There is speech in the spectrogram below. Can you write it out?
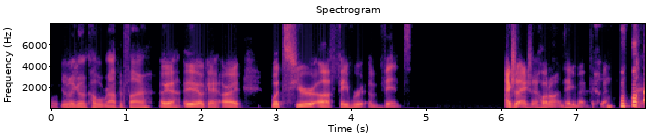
You want to go a couple rapid fire? Oh yeah, yeah. Okay, all right. What's your uh favorite event? Actually, actually, hold on. Take it back. Take it back.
